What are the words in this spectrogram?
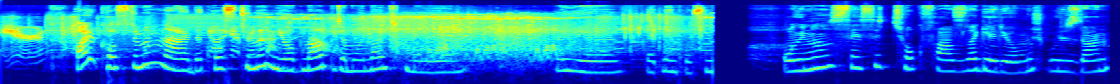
haters. Hayır kostümüm nerede? Kostümüm yok. Ne yapacağım? Oyundan çıkmalıyım. Hayır. Bekleyin kostüm. Oyunun sesi çok fazla geliyormuş. Bu yüzden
